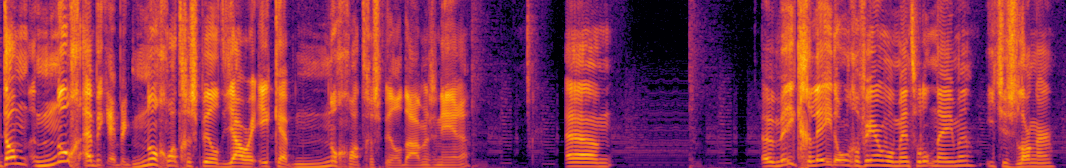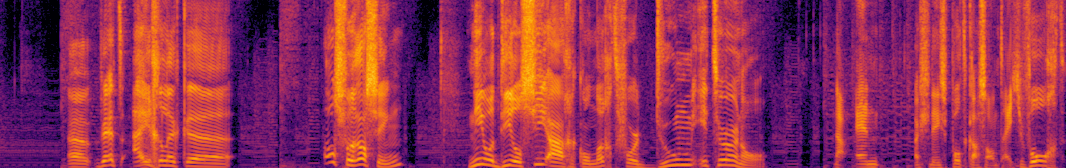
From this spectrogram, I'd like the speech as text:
dan nog heb ik, heb ik nog wat gespeeld. Hoor, ik heb nog wat gespeeld, dames en heren. Um, een week geleden ongeveer, een moment van opnemen, ietsjes langer, uh, werd eigenlijk uh, als verrassing nieuwe DLC aangekondigd voor Doom Eternal. Nou, en als je deze podcast al een tijdje volgt,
